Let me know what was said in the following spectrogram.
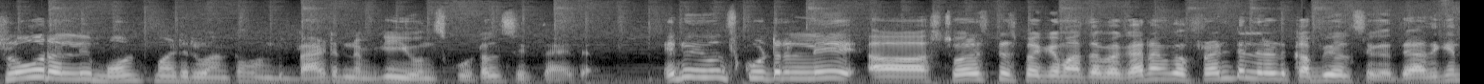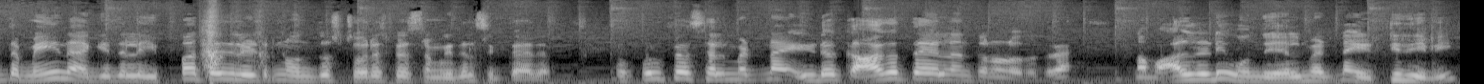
ಫ್ಲೋರಲ್ಲಿ ಮೌಂಟ್ ಮಾಡಿರುವಂಥ ಒಂದು ಬ್ಯಾಟರಿ ನಮಗೆ ಈ ಒಂದು ಸ್ಕೂಟಲ್ಲಿ ಸಿಗ್ತಾ ಇದೆ. ಇನ್ನು ಈ ಒಂದು ಸ್ಕೂಟರಲ್ಲಿ ಸ್ಟೋರೇಜ್ ಸ್ಪೇಸ್ ಬಗ್ಗೆ ಮಾತಾಡಬೇಕಾದ್ರೆ ನಮಗೆ ಫ್ರಂಟಲ್ಲಿ ಎರಡು ಕಬಿಯೋಲ್ ಸಿಗುತ್ತೆ. ಅದಕ್ಕಿಂತ ಮೇನ್ ಆಗಿ ಇದರಲ್ಲಿ ಇಪ್ಪತ್ತೈದು ಲೀಟರ್ನ ಒಂದು ಸ್ಟೋರೇಜ್ ಸ್ಪೇಸ್ ನಮಗೆ ಇದ್ರಲ್ಲಿ ಸಿಗ್ತಾ ಇದೆ. ಸೊ ಫುಲ್ ಫೇಸ್ ಹೆಲ್ಮೆಟ್ನ ಇಡಕ್ಕೆ ಆಗುತ್ತೆ ಇಲ್ಲ ಅಂತ ನೋಡೋದಾದ್ರೆ, ನಾವು ಆಲ್ರೆಡಿ ಒಂದು ಹೆಲ್ಮೆಟ್ನ ಇಟ್ಟಿದ್ದೀವಿ.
